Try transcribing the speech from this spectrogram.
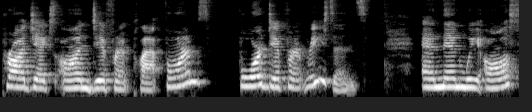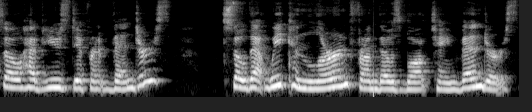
projects on different platforms for different reasons. And then we also have used different vendors so that we can learn from those blockchain vendors.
